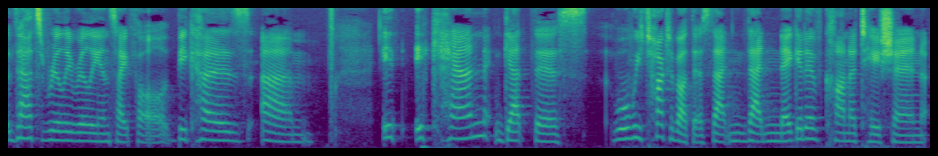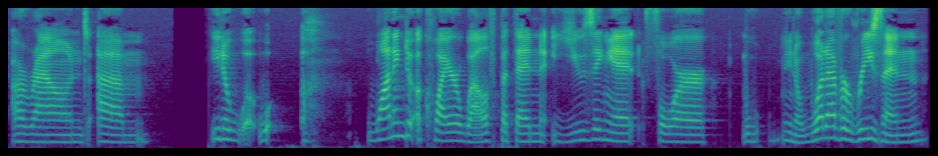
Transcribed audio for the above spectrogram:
That's really really insightful because um, it it can get this. Well, we talked about this that that negative connotation around, um, you know, wanting to acquire wealth, but then using it for you know whatever reason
